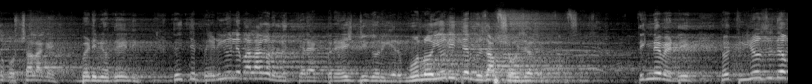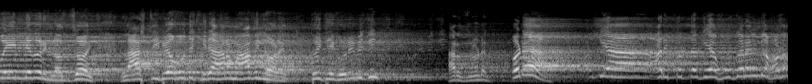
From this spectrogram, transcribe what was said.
তো বসা লাগে বেড়িনো দেলি। তুইতে বেড়ি হলে বালা করে লিখতে একবার এইচডি করি এর। মলইও লিখতে গুজাব সই যাবে। ঠিক নে বেটি? তুই তুইও যদি এলে করি লজ্জয়। লাস্ট ইবে হতে কিরে আর মা বিল হড়ে। তুই তে করিবি কি? আর জোড়া ওটা কিয়া আরে পত্তা কিয়া ফুকারে হড়ে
